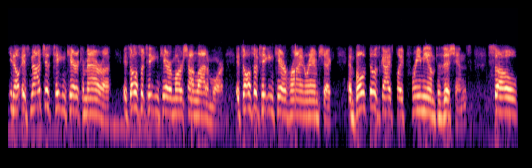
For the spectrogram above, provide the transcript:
You know, it's not just taking care of Kamara. It's also taking care of Marshon Lattimore. It's also taking care of Ryan Ramczyk. And both those guys play premium positions. So,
